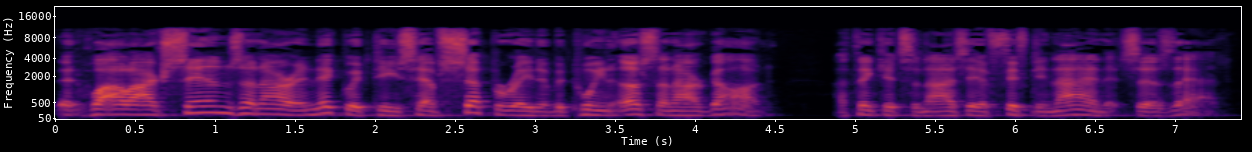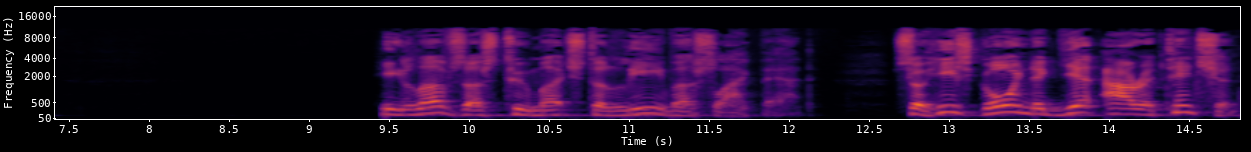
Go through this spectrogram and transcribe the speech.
that while our sins and our iniquities have separated between us and our God, I think it's in Isaiah 59 that says that. He loves us too much to leave us like that. So he's going to get our attention.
